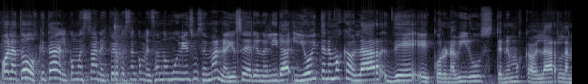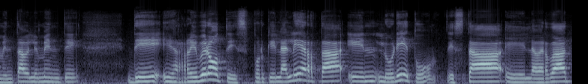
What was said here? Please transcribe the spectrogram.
Hola a todos, ¿qué tal? ¿Cómo están? Espero que estén comenzando muy bien su semana. Yo soy Ariana Lira y hoy tenemos que hablar de eh, coronavirus, tenemos que hablar lamentablemente de eh, rebrotes, porque la alerta en Loreto está, eh, la verdad,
